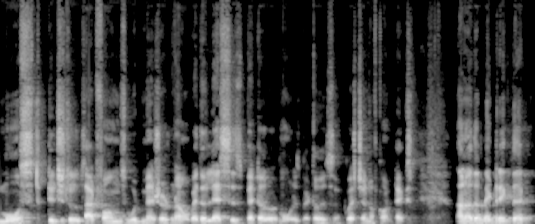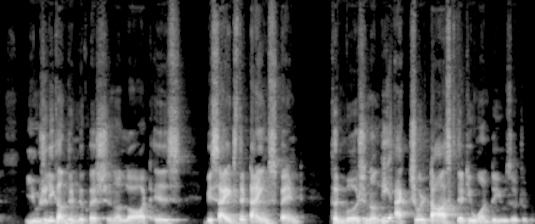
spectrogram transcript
most digital platforms would measure. Now whether less is better or more is better is a question of context. Another metric that usually comes into question a lot is besides the time spent conversion on the actual task that you want the user to do.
